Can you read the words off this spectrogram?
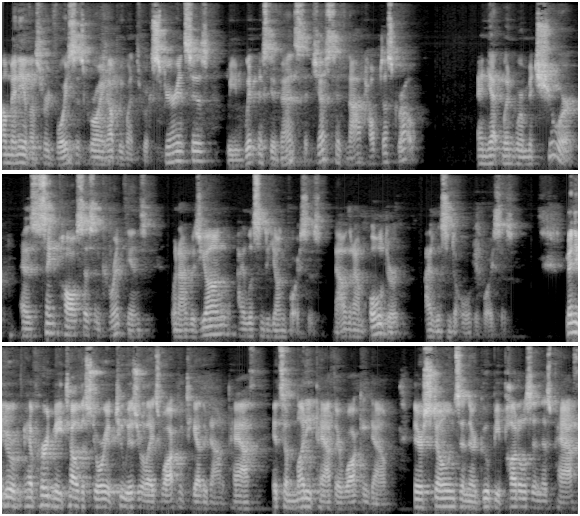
How many of us heard voices growing up? We went through experiences, we witnessed events that just have not helped us grow. And yet, when we're mature, as St. Paul says in Corinthians, when I was young, I listened to young voices. Now that I'm older, I listen to older voices. Many of you have heard me tell the story of two Israelites walking together down a path. It's a muddy path they're walking down. There are stones and there are goopy puddles in this path.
